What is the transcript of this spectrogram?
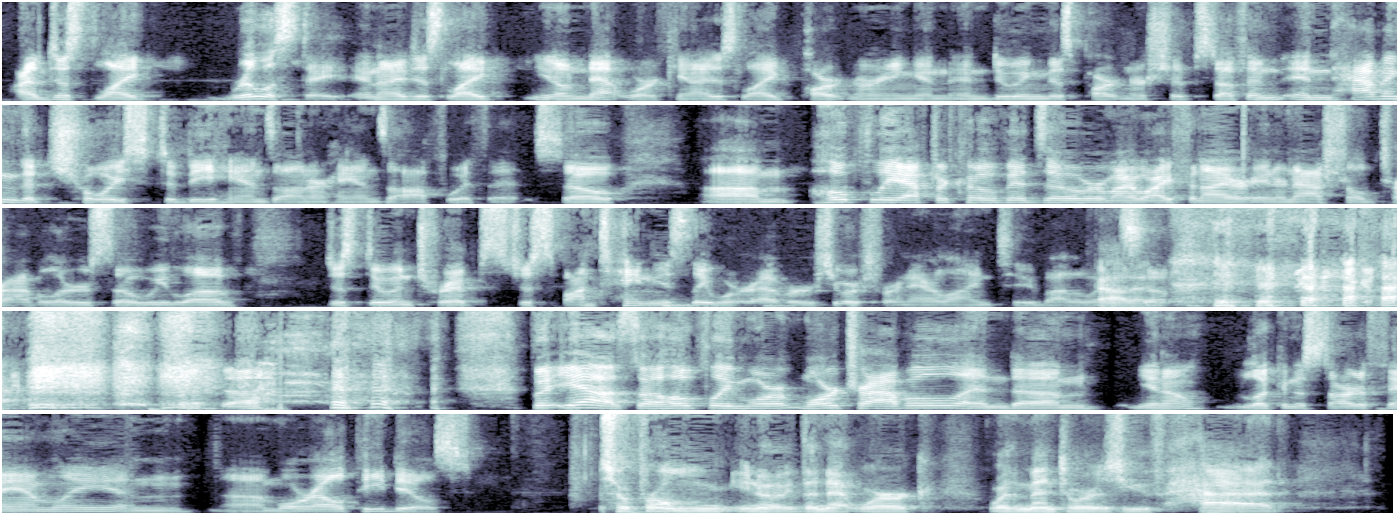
I just like real estate and I just like, you know, networking. I just like partnering and, and doing this partnership stuff and, and having the choice to be hands on or hands off with it. So um, hopefully after COVID's over, my wife and I are international travelers. So we love just doing trips just spontaneously wherever. She works for an airline too, by the way. Got so, but, uh, but yeah, so hopefully more more travel and um, you know looking to start a family and uh, more LP deals. So from you know the network or the mentors you've had,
